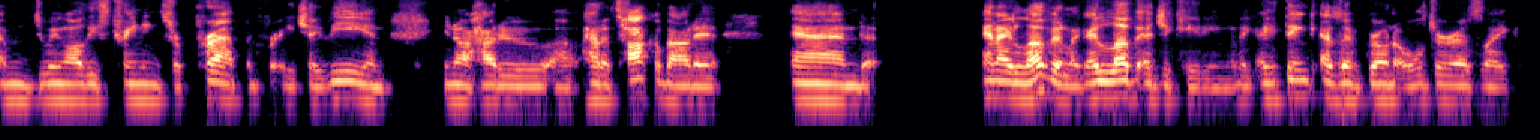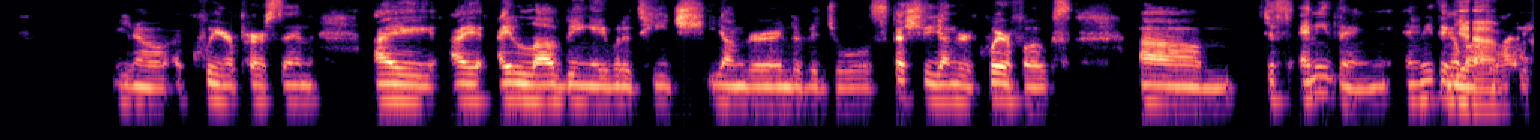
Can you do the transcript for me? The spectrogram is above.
i'm doing all these trainings for PrEP and for hiv and you know how to uh, how to talk about it and and i love it like i love educating like i think as i've grown older as like you know a queer person i i i love being able to teach younger individuals especially younger queer folks um just anything anything Yeah. about life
